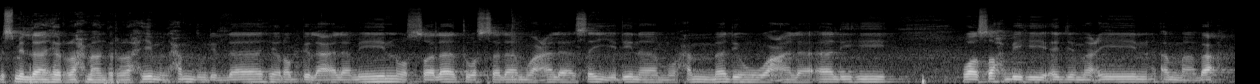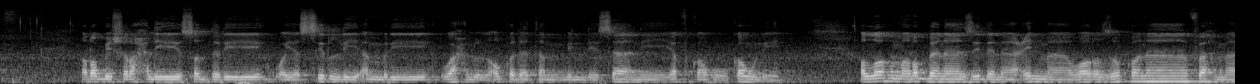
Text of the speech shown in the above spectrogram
بسم الله الرحمن الرحيم الحمد لله رب العالمين والصلاة والسلام على سيدنا محمد وعلى آله وصحبه أجمعين أما بعد رب اشرح لي صدري ويسر لي أمري واحلل عقدة من لساني يفقه قولي اللهم ربنا زدنا علما وارزقنا فهما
